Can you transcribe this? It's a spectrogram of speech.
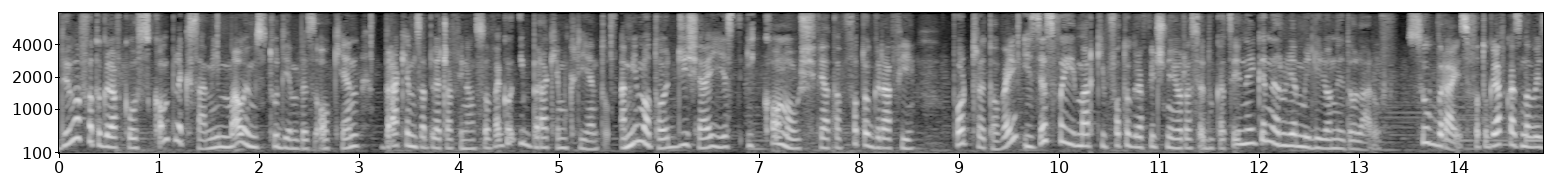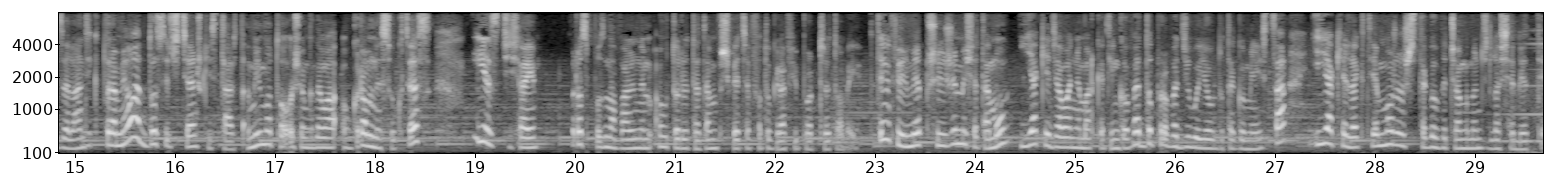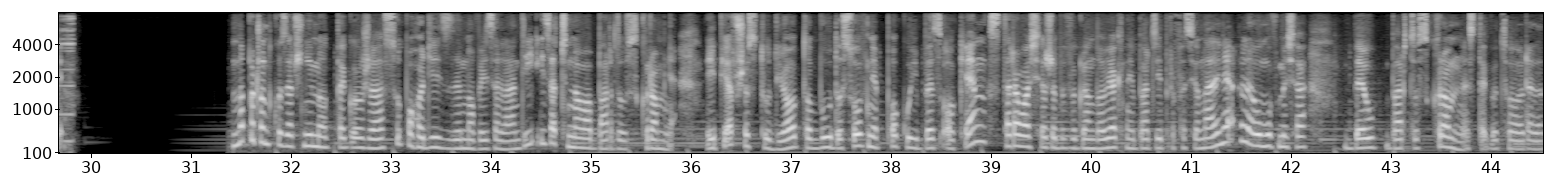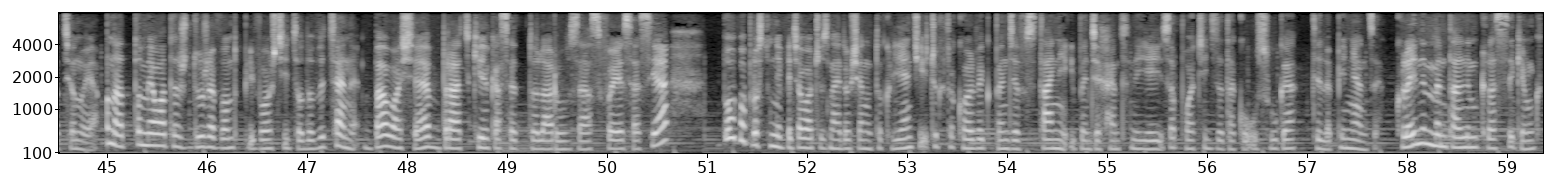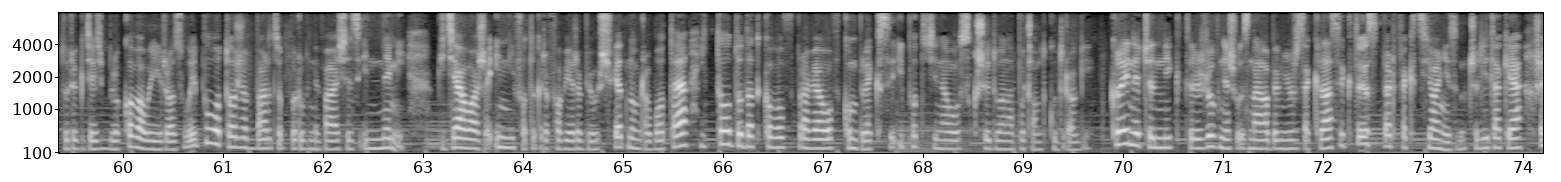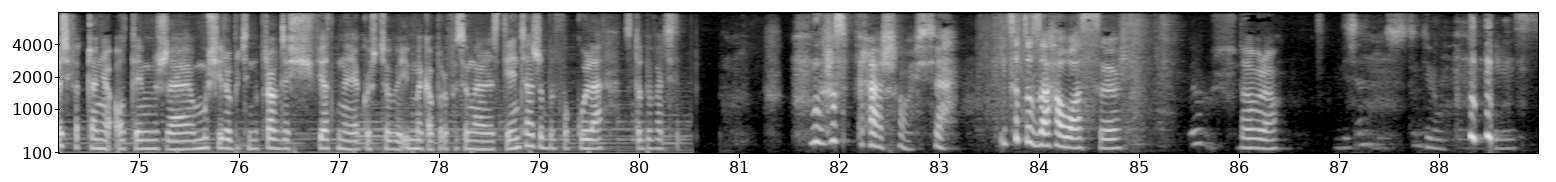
Była fotografką z kompleksami, małym studiem bez okien, brakiem zaplecza finansowego i brakiem klientów. A mimo to dzisiaj jest ikoną świata fotografii portretowej i ze swojej marki fotograficznej oraz edukacyjnej generuje miliony dolarów. Sue Bryce, fotografka z Nowej Zelandii, która miała dosyć ciężki start, a mimo to osiągnęła ogromny sukces i jest dzisiaj rozpoznawalnym autorytetem w świecie fotografii portretowej. W tym filmie przyjrzymy się temu, jakie działania marketingowe doprowadziły ją do tego miejsca i jakie lekcje możesz z tego wyciągnąć dla siebie ty. Na początku zacznijmy od tego, że Sue pochodzi z Nowej Zelandii i zaczynała bardzo skromnie. Jej pierwsze studio to był dosłownie pokój bez okien. Starała się, żeby wyglądał jak najbardziej profesjonalnie, ale umówmy się, był bardzo skromny z tego, co relacjonuje. Ponadto miała też duże wątpliwości co do wyceny. Bała się brać kilkaset dolarów za swoje sesje, bo po prostu nie wiedziała, czy znajdą się na to klienci i czy ktokolwiek będzie w stanie i będzie chętny jej zapłacić za taką usługę tyle pieniędzy. Kolejnym mentalnym klasykiem, który gdzieś blokował jej rozwój, było to, że bardzo porównywała się z innymi. Widziała, że inni fotografowie robią świetną robotę i to dodatkowo wprawiało w kompleksy i podcinało skrzydła na początku drogi. Kolejny czynnik, który również uznałabym już za klasyk, to jest perfekcjonizm, czyli takie przeświadczenie o tym, że musi robić naprawdę świetne, jakościowe i mega profesjonalne zdjęcia, żeby w ogóle zdobywać Rozpraszam się. I co to za hałasy? Dobra.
